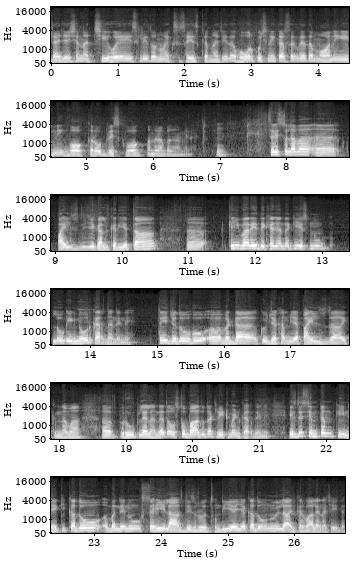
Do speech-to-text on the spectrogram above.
ਡਾਈਜੈਸ਼ਨ ਅੱਛੀ ਹੋਏ ਇਸ ਲਈ ਤੁਹਾਨੂੰ ਐਕਸਰਸਾਈਜ਼ ਕਰਨਾ ਚਾਹੀਦਾ ਹੋਰ ਕੁਝ ਨਹੀਂ ਕਰ ਸਕਦੇ ਤਾਂ ਮਾਰਨਿੰਗ ਈਵਨਿੰਗ ਵਾਕ ਕਰੋ ਬ੍ਰਿਸਕ ਵਾਕ 15-15 ਮਿੰਟ। ਹੂੰ ਸਰ ਇਸ ਤੋਂ ਇਲਾਵਾ ਪਾਈਲਸ ਦੀ ਜੇ ਗੱਲ ਕਰੀਏ ਤਾਂ ਕਈ ਵਾਰ ਇਹ ਦੇਖਿਆ ਜਾਂਦਾ ਕਿ ਇਸ ਨੂੰ ਲੋਕ ਇਗਨੋਰ ਕਰ ਦਿੰਦੇ ਨੇ। ਤੇ ਜਦੋਂ ਉਹ ਵੱਡਾ ਕੋਈ ਜ਼ਖਮ ਜਾਂ ਪਾਈਲਸ ਦਾ ਇੱਕ ਨਵਾਂ ਰੂਪ ਲੈ ਲੈਂਦਾ ਤਾਂ ਉਸ ਤੋਂ ਬਾਅਦ ਉਹਦਾ ਟ੍ਰੀਟਮੈਂਟ ਕਰਦੇ ਨੇ। ਇਸ ਦੇ ਸਿੰਪਟਮ ਕੀ ਨੇ ਕਿ ਕਦੋਂ ਬੰਦੇ ਨੂੰ ਸਹੀ ਇਲਾਜ ਦੀ ਜ਼ਰੂਰਤ ਹੁੰਦੀ ਹੈ ਜਾਂ ਕਦੋਂ ਉਹਨੂੰ ਇਲਾਜ ਕਰਵਾ ਲੈਣਾ ਚਾਹੀਦਾ?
